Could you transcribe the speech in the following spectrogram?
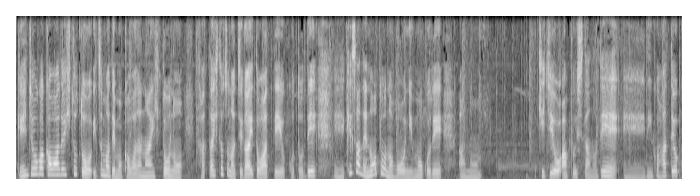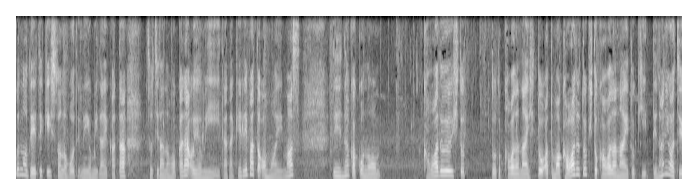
現状が変わる人といつまでも変わらない人のたった一つの違いとはっていうことで、えー今朝ねノートの方にもこれあの記事をアップしたので、えーリンクを貼っておくのでテキストの方でね読みたい方そちらの方からお読みいただければと思います。でなんかこの変わる人と変わらない人あとまあ変わる時と変わらない時って何が違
